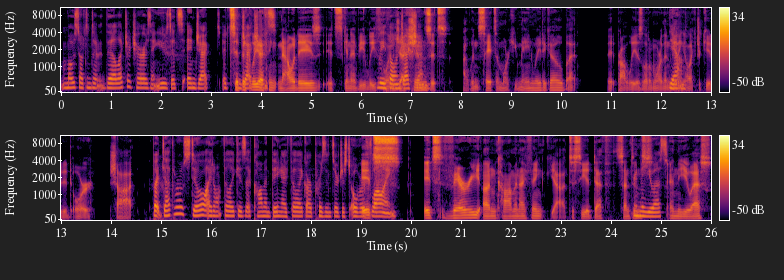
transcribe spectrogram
most often the electric chair isn't used. It's inject. It's Typically, I think nowadays it's gonna be lethal, Lethal injections. injection. It's I wouldn't say it's a more humane way to go, but it probably is a little more than Yeah. getting electrocuted or shot. But death row still, I don't feel like is a common thing. I feel like our prisons are just overflowing It's, it's very uncommon, I think, yeah, to see a death sentence in the U.S. in the U.S.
